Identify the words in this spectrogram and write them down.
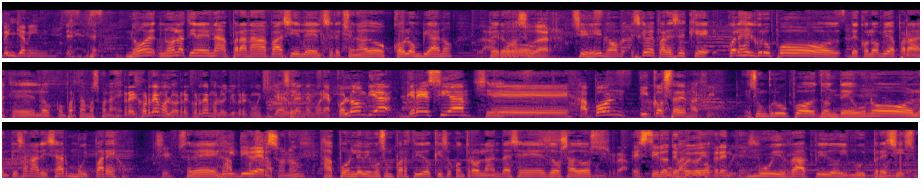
Benjamin. No, no la tiene na- para nada fácil el seleccionado colombiano, La pero vamos a sudar. sí, no, es que me parece que ¿cuál es el grupo de Colombia para que lo compartamos con la gente? Recordémoslo, recordémoslo. Yo creo que muchos ya lo Sí. de memoria. Colombia, Grecia, Sí. eh, Japón y Costa de Marfil. Es un grupo donde uno lo empieza a analizar muy parejo. Sí. Se ve Muy Jap- diverso, ¿no? Japón le vimos un partido que hizo contra Holanda ese 2 a 2. Muy rápido. Estilos de juego diferentes. Muy rápido y muy preciso.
